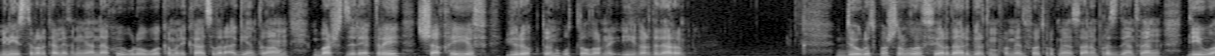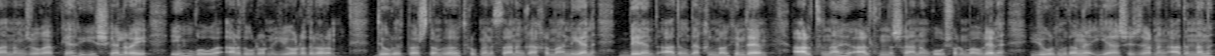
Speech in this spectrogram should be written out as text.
Ministrler Kabinetiniň ýandaky Ulag we kommunikasiýalar agentliginiň Baş direktory Çakyýew ýürekden gutlaglaryny iberdiler. Döwlet Baştutanymyz Serdar Berdimuhamedowa Türkmenistanyň Prezidentiniň Diwanynyň jogapkär işgärleri iň gowy arzuwlaryny ýolladylar. Döwlet Baştutanymyza Türkmenistanyň Gahrymany diýen belent adyň dakylmagy hem-de Altynaý altyn nyşanynyň gowşurylmagy bilen ýurdumyzyň ýaşaýjylarynyň adyndan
